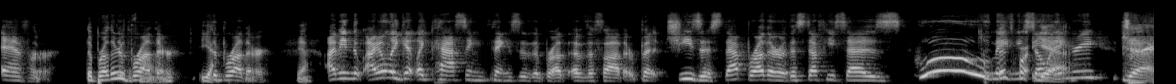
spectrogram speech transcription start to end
ever. the brother, the the brother. father? Yeah. The brother. Yeah. I mean, I only get like passing things of the brother of the father, but Jesus, that brother, the stuff he says, whoo, made That's me part- so yeah. angry. yeah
